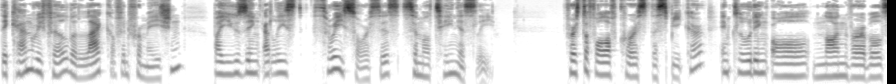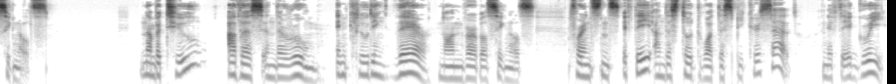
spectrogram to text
they can refill the lack of information by using at least three sources simultaneously. First of all, of course, the speaker, including all nonverbal signals. Number two, others in the room, including their nonverbal signals. For instance, if they understood what the speaker said and if they agree.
